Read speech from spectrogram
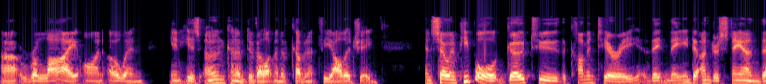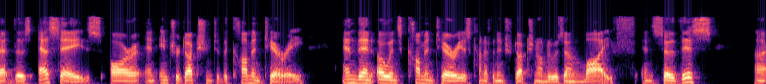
uh, rely on Owen in his own kind of development of covenant theology. And so when people go to the commentary, they, they need to understand that those essays are an introduction to the commentary and then Owen's commentary is kind of an introduction onto his own life. And so this uh,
